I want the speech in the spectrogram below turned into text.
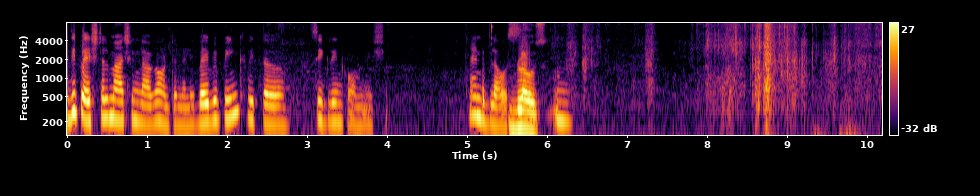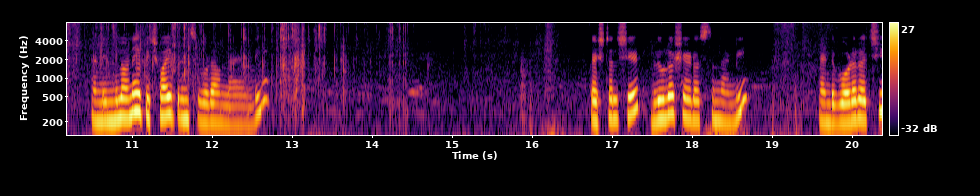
ఇది పేస్టల్ మ్యాచింగ్ లాగా ఉంటుందండి. Baby pink with sea green combination and blouse blouse and ఇందులోనే పిచ్వాయి ప్రింట్స్ కూడా ఉన్నాయండి. పెస్టల్ షేడ్ బ్లూలో షేడ్ వస్తుందండి. అండ్ బోర్డర్ వచ్చి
